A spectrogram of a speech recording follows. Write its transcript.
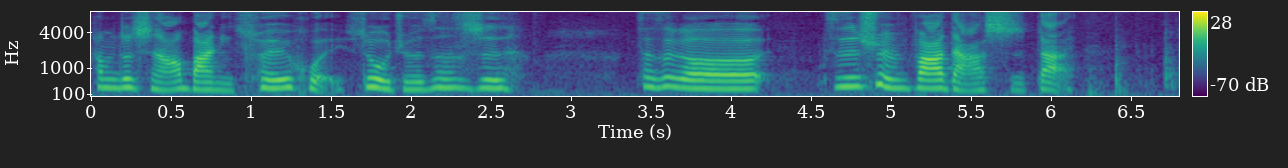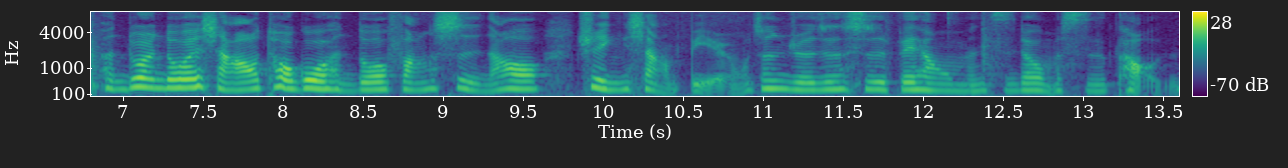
他们就想要把你摧毁，所以我觉得真的是在这个资讯发达时代，很多人都会想要透过很多方式，然后去影响别人。我真的觉得这是非常我们值得我们思考的。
